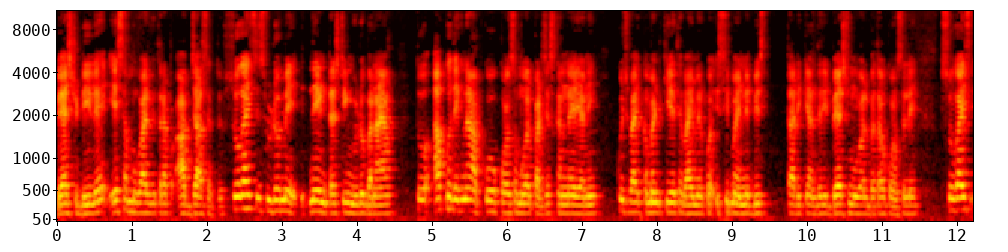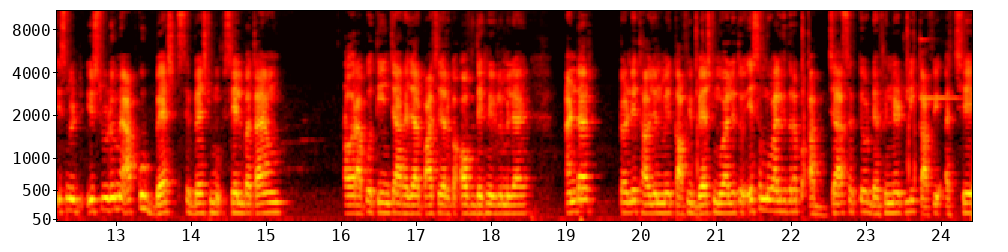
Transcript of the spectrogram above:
बेस्ट डील है। ये सब मोबाइल की तरफ़ आप जा सकते हो। सो गाइस इस वीडियो में इतने इंटरेस्टिंग वीडियो बनाया। तो आपको देखना आपको कौन सा मोबाइल परचेस करना है यानी कुछ भाई कमेंट किए थे भाई मेरे को, इसी महीने बीस तारीख के अंदर ही बेस्ट मोबाइल बताओ कौन सा ले। सो गाइस इस वीडियो में आपको बेस्ट से बेस्ट सेल बताया हूँ। और आपको तीन चार हज़ार, पाँच हज़ार का ऑफ़ देखने के लिए मिला है। अंडर ट्वेंटी थाउज़ेंड में काफ़ी बेस्ट मोबाइल है। तो इस मोबाइल की तरफ़ आप जा सकते हो। डेफिनेटली काफ़ी अच्छे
